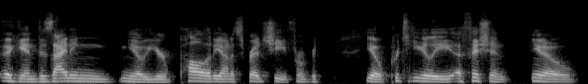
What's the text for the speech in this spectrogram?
again designing you know your polity on a spreadsheet from you know particularly efficient you know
